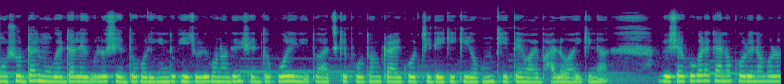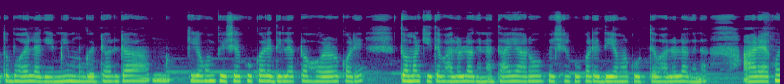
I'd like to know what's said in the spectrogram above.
মসুর ডাল, মুগের ডাল এগুলো সেদ্ধ করি, কিন্তু খিচুড়ি কোনো দিন সেদ্ধ করিনি। তো আজকে প্রথম ট্রাই করছি, দেখি কীরকম খেতে হয়, ভালো হয় কি না প্রেশার কুকারে কেন করি না বলো তো ভয় লাগে। এমনি মুগের ডালটা কীরকম প্রেশার কুকারে দিলে একটা হরর করে, তো আমার খেতে ভালো লাগে না। তাই আরও প্রেশার কুকারে দিয়ে আমার করতে ভালো লাগে না। আর এখন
